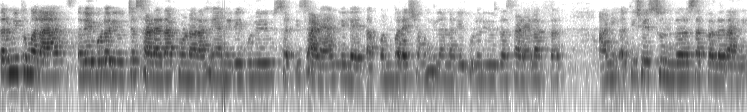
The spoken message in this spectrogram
तर मी तुम्हाला आज रेग्युलर यूजच्या साड्या दाखवणार आहे आणि रेग्युलर यूजसाठी साड्या आणलेल्या आहेत. आपण बऱ्याचशा महिलांना रेग्युलर यूजला साड्या लागतात आणि अतिशय सुंदर असा कलर आहे.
